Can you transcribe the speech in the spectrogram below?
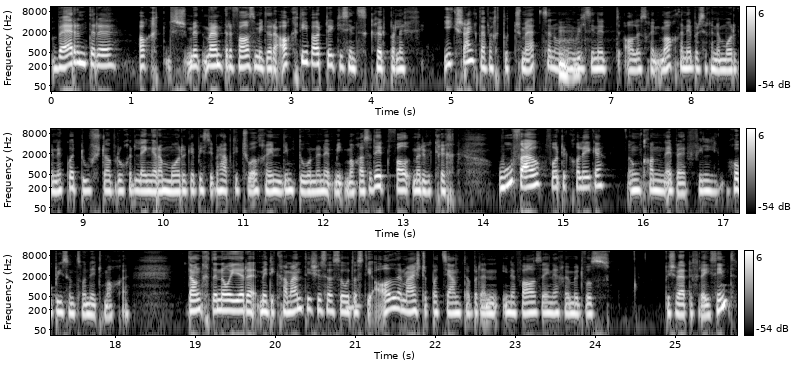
während der, während der Phase mit einer Aktivarthritis sind sie körperlich eingeschränkt, einfach durch die Schmerzen und, mhm. weil sie nicht alles können machen können. Sie können am Morgen nicht gut aufstehen, brauchen länger am Morgen, bis sie überhaupt in die Schule können, im Turnen nicht mitmachen. Also dort fällt mir wirklich auf vor den Kollegen und kann eben viele Hobbys und so nicht machen. dank der neueren Medikamente ist es auch so, dass die allermeisten Patienten aber dann in eine Phase hineinkommen, wo sie beschwerdefrei sind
